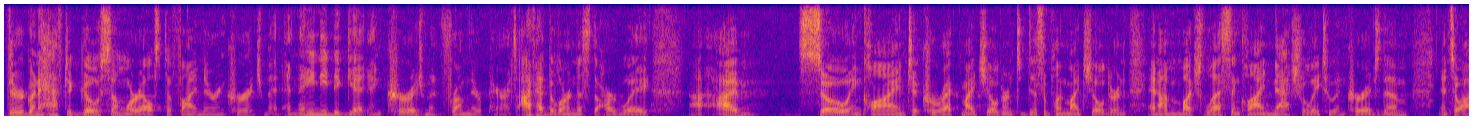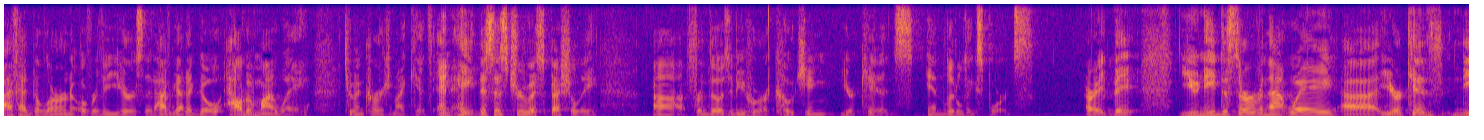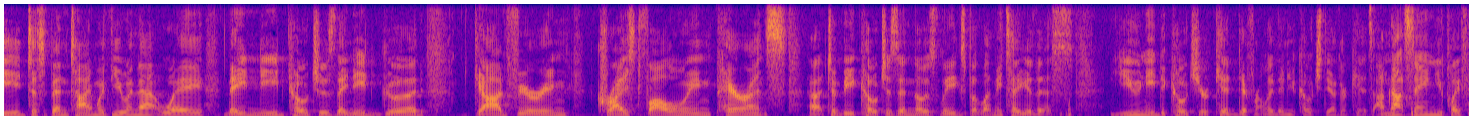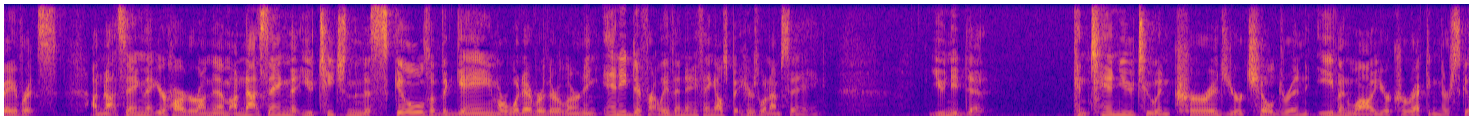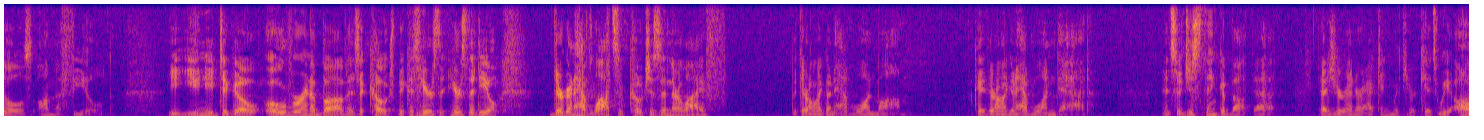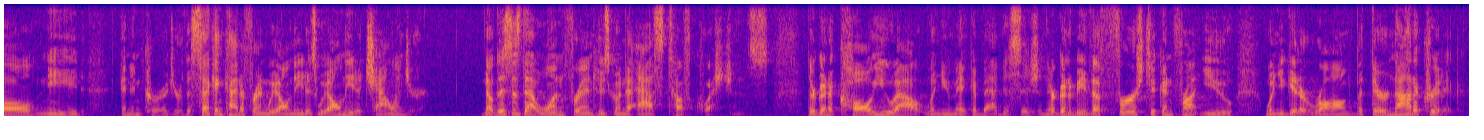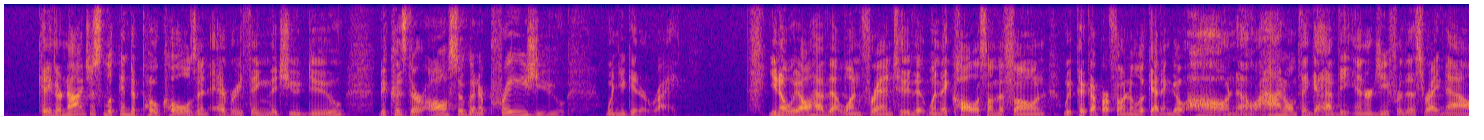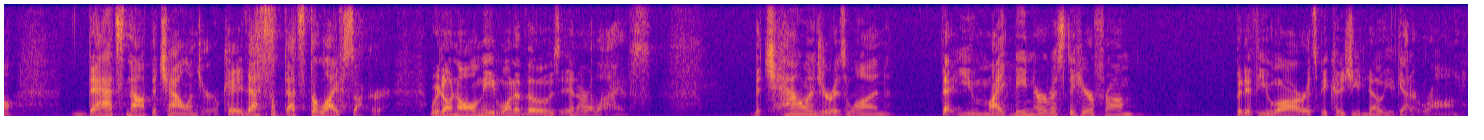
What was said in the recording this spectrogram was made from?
they're going to have to go somewhere else to find their encouragement. And they need to get encouragement from their parents. I've had to learn this the hard way. I, so inclined to correct my children, to discipline my children, and I'm much less inclined naturally to encourage them. And so I've had to learn over the years that I've got to go out of my way to encourage my kids. And hey, this is true especially uh, for those of you who are coaching your kids in Little League sports. All right, they, you need to serve in that way. Uh, your kids need to spend time with you in that way. They need coaches. They need good, God fearing, Christ following parents uh, to be coaches in those leagues. But let me tell you this you need to coach your kid differently than you coach the other kids. I'm not saying you play favorites. I'm not saying that you're harder on them. I'm not saying that you teach them the skills of the game or whatever they're learning any differently than anything else. But here's what I'm saying you need to continue to encourage your children even while you're correcting their skills on the field. You, need to go over and above as a coach because here's the, here's the deal they're going to have lots of coaches in their life, but they're only going to have one mom. Okay, they're only going to have one dad. And so just think about that as you're interacting with your kids. We all need an encourager. The second kind of friend we all need is we all need a challenger. Now, this is that one friend who's going to ask tough questions. They're going to call you out when you make a bad decision. They're going to be the first to confront you when you get it wrong, but they're not a critic. Okay, they're not just looking to poke holes in everything that you do because they're also going to praise you when you get it right. You know, we all have that one friend who that when they call us on the phone, we pick up our phone and look at it and go, "Oh no, I don't think I have the energy for this right now." That's not the challenger, okay? That's that's the life sucker. We don't all need one of those in our lives. The challenger is one that you might be nervous to hear from, but if you are, it's because you know you got it wrong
